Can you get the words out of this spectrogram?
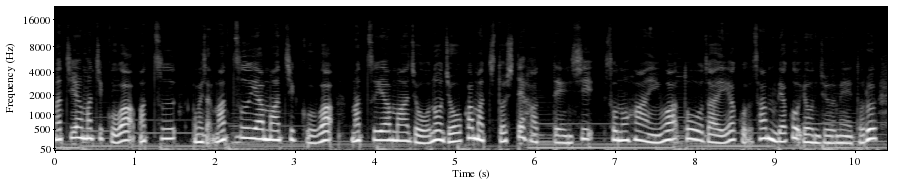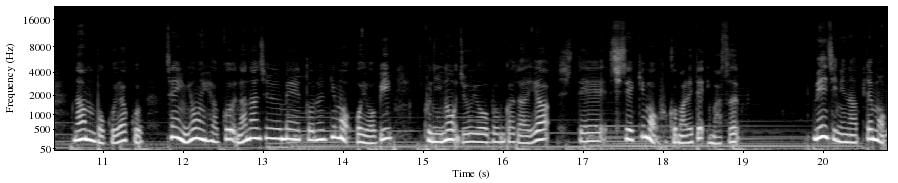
松山地区は松ごめんなさい松山地区は松山城の城下町として発展しその範囲は東西約340メートル南北約1470メートルにも及び国の重要文化財や指定史跡も含まれています。明治になっても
